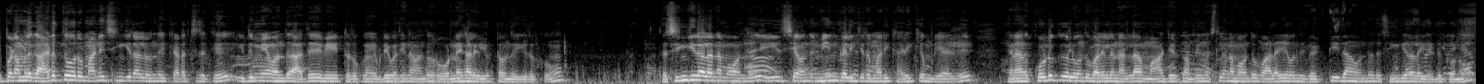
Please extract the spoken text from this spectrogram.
இப்போ நம்மளுக்கு அடுத்த ஒரு மணி சிங்கிரால் வந்து கிடச்சிருக்கு. இதுவுமே வந்து அதே வெயிட் இருக்கும். எப்படி பார்த்தீங்கன்னா வந்து ஒரு ஒன்றே கால் கிலோ வந்து இருக்கும். இந்த சிங்கிரால நம்ம வந்து ஈஸியாக வந்து மீன் கழிக்கிற மாதிரி கழிக்க முடியாது. ஏன்னா அந்த கொடுக்குகள் வந்து வலையில் நல்லா மாட்டிருக்கும். அப்படின்னு பட்சத்தில் நம்ம வந்து வலையை வந்து வெட்டி தான் வந்து அந்த சிங்கிராலை எடுக்கணும்.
